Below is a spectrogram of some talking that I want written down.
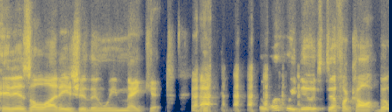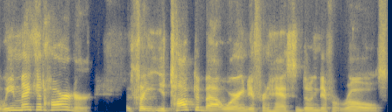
It is a lot easier than we make it. the work we do is difficult, but we make it harder. So you talked about wearing different hats and doing different roles.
